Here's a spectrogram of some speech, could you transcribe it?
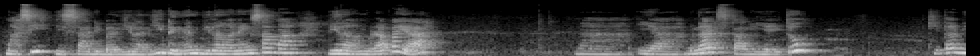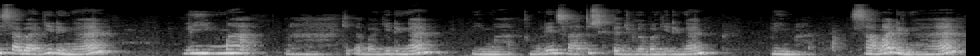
masih bisa dibagi lagi dengan bilangan yang sama. Bilangan berapa ya? Nah, iya, benar sekali yaitu kita bisa bagi dengan 5. Nah, kita bagi dengan 5. Kemudian 100 kita juga bagi dengan 5. Sama dengan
